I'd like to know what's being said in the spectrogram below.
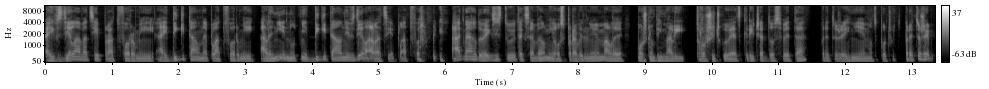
aj vzdelávacie platformy, aj digitálne platformy, ale nie nutne digitálne vzdelávacie platformy. Ak náhodou existujú, tak sa veľmi ospravedlňujem, ale možno by mali trošičku viac kričať do sveta, pretože ich nie je moc počuť. Pretože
